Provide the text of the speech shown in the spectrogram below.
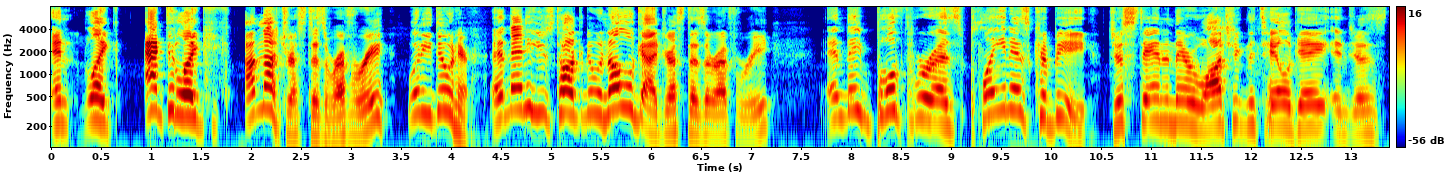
and like acted like I'm not dressed as a referee. What are you doing here? And then he was talking to another guy dressed as a referee. And they both were as plain as could be, just standing there watching the tailgate and just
